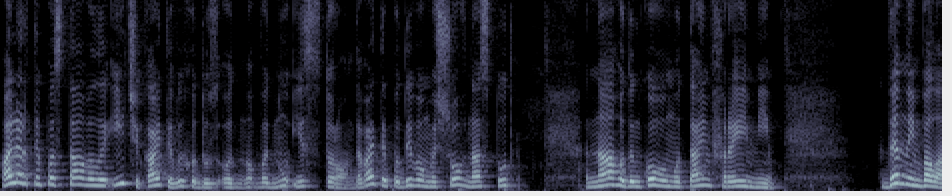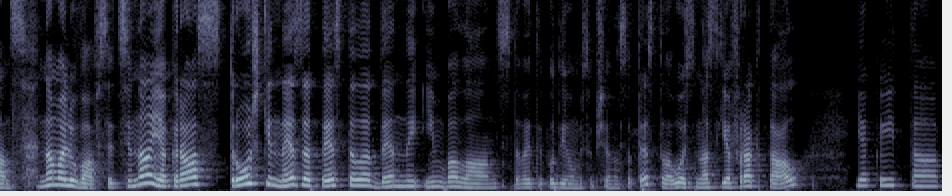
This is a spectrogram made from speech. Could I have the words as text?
алерти поставили, і чекайте виходу з одно, в одну із сторон. Давайте подивимося, що в нас тут на годинковому таймфреймі. Денний імбаланс намалювався. Ціна якраз трошки не затестила денний імбаланс. Давайте подивимося, що вона затестила. Ось у нас є фрактал. Який так,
